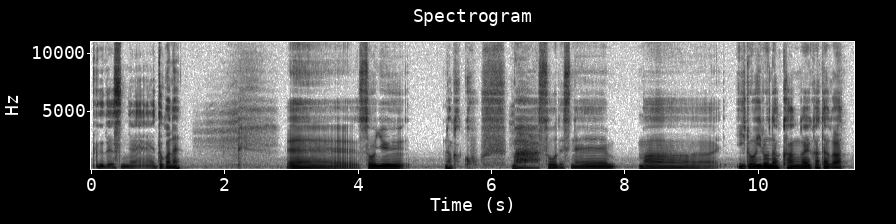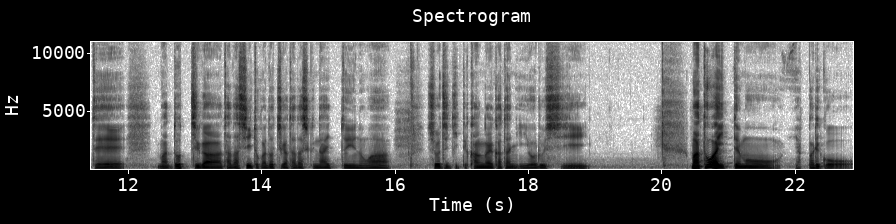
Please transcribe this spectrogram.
クですねとかね、えー、そういうなんかこうまあそうですね。まあいろいろな考え方があって、まあ、どっちが正しいとかどっちが正しくないというのは正直言って考え方によるしまあとは言ってもやっぱりこ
